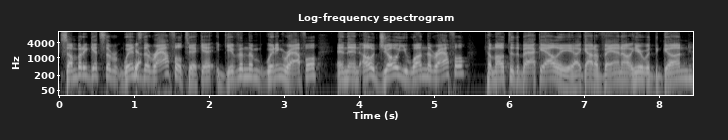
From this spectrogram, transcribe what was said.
Somebody gets the wins Yeah. the raffle ticket, give them the winning raffle, and then oh Joe, you won the raffle. Come out to the back alley. I got a van out here with the gun.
